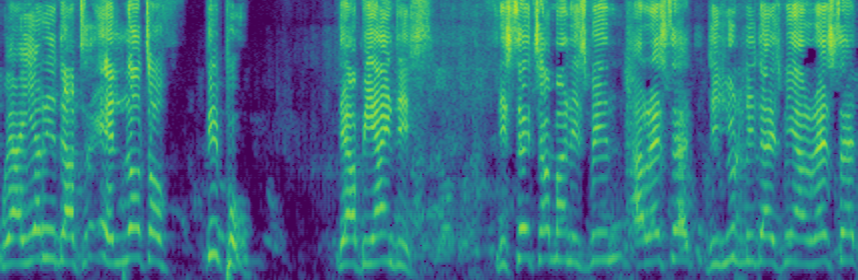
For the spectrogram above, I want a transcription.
we are hearing that a lot of people, they are behind this. The state chairman is being arrested. The youth leader is being arrested.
